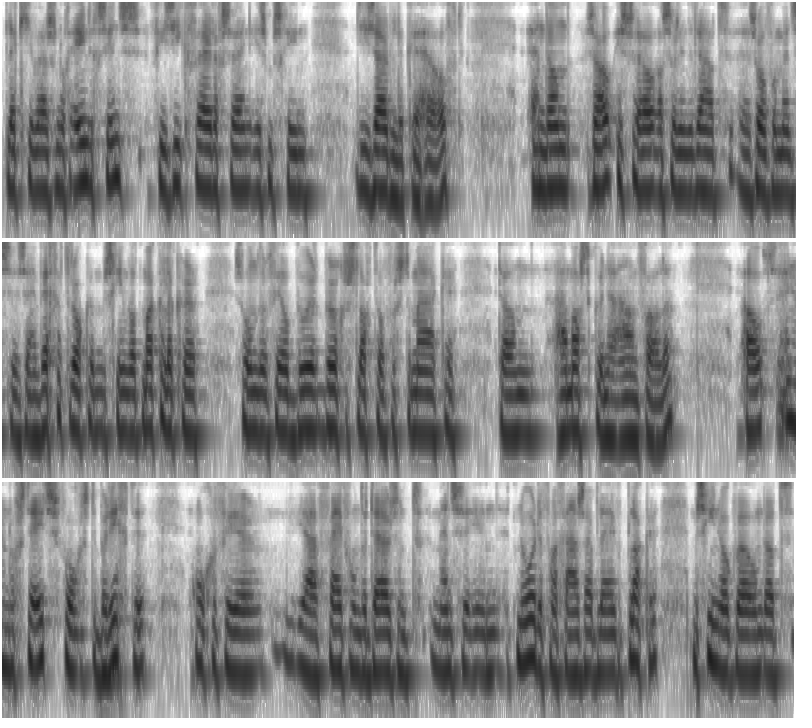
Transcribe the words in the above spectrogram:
plekje waar ze nog enigszins fysiek veilig zijn, is misschien die zuidelijke helft. En dan zou Israël, als er inderdaad uh, zoveel mensen zijn weggetrokken, misschien wat makkelijker, zonder veel burgerslachtoffers te maken, dan Hamas kunnen aanvallen. Al zijn er nog steeds, volgens de berichten, ongeveer ja, 500.000 mensen in het noorden van Gaza blijven plakken. Misschien ook wel omdat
